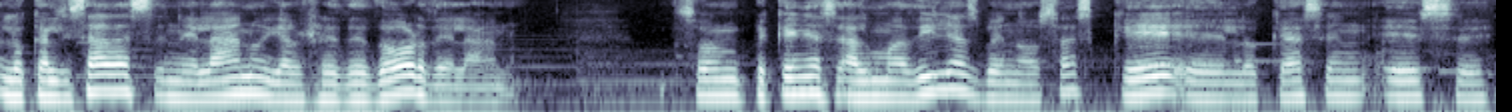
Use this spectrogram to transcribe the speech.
localizadas en el ano y alrededor del ano son pequeñas almohadillas venosas que eh, lo que hacen es eh,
